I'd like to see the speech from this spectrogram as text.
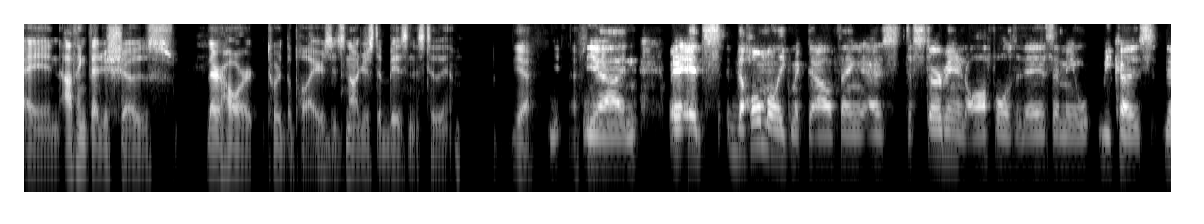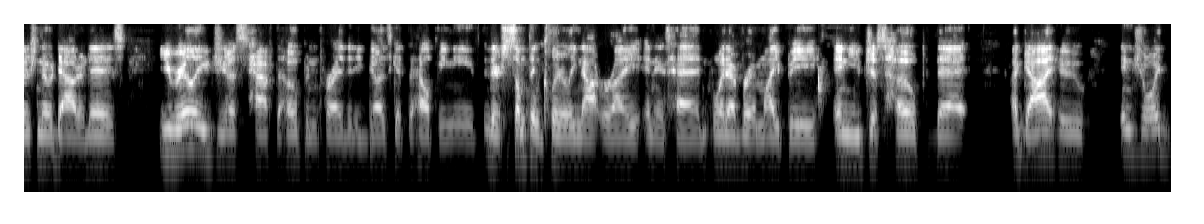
And I think that just shows their heart toward the players. It's not just a business to them. Yeah, definitely. Yeah, and it's the whole Malik McDowell thing, as disturbing and awful as it is. I mean, because there's no doubt it is. You really just have to hope and pray that he does get the help he needs. There's something clearly not right in his head, whatever it might be, and you just hope that a guy who enjoyed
